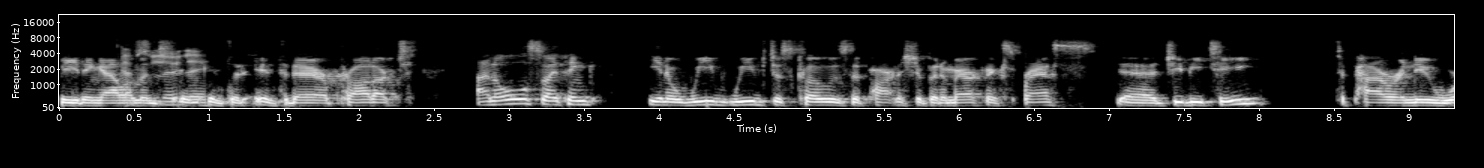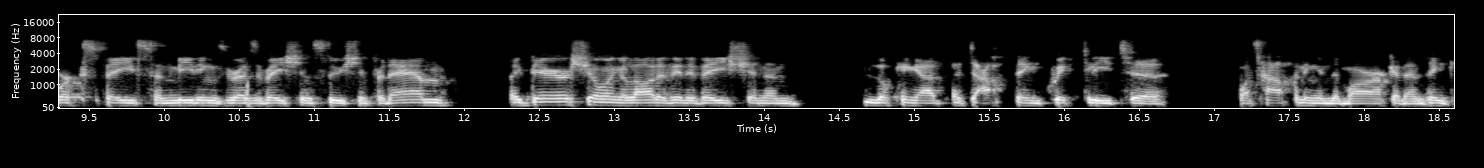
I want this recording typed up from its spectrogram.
meeting elements Absolutely. into, into their product. And also, I think you know we've we've just closed a partnership with American Express uh, GBT to power a new workspace and meetings reservation solution for them. Like they're showing a lot of innovation and looking at adapting quickly to what's happening in the market. And I think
